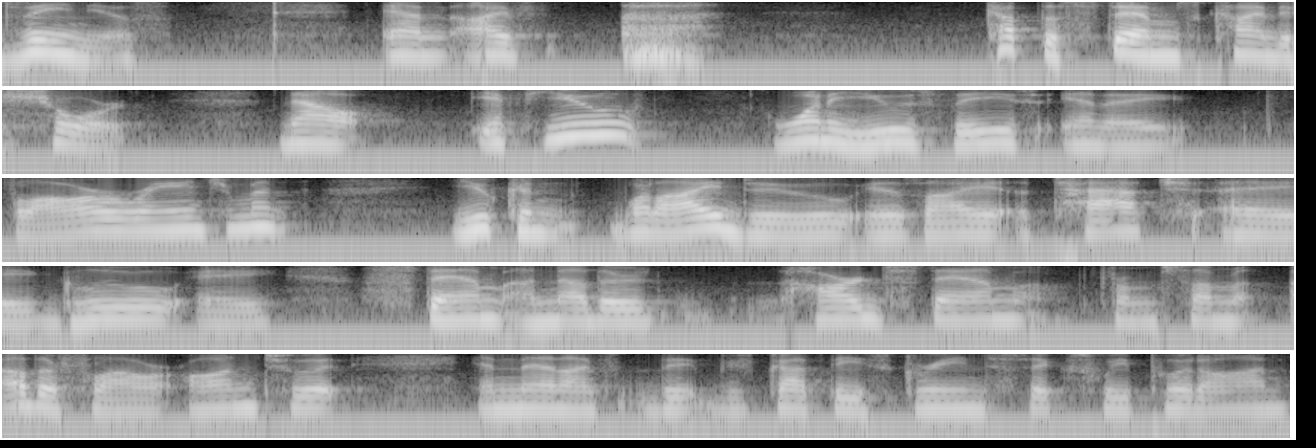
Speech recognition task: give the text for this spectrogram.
zinnias. And I've cut the stems kind of short. Now, if you want to use these in a flower arrangement, you can, what I do is I attach a, glue a stem, another hard stem from some other flower onto it, and then I've, we've got these green sticks we put on,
